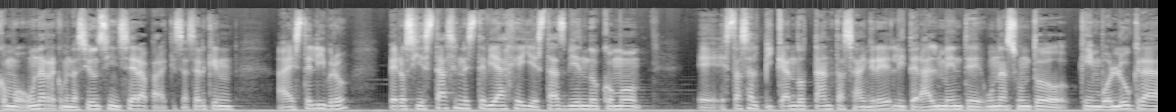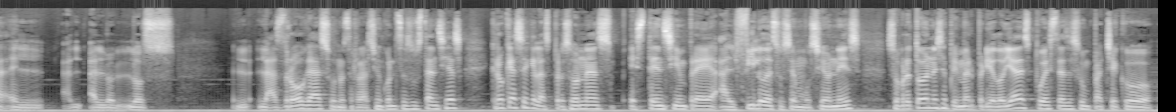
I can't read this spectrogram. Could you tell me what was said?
como una recomendación sincera para que se acerquen a este libro, pero si estás en este viaje y estás viendo cómo eh, está salpicando tanta sangre, literalmente un asunto que involucra el, a, los las drogas o nuestra relación con estas sustancias, creo que hace que las personas estén siempre al filo de sus emociones, sobre todo en ese primer periodo. Ya después te haces un pacheco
